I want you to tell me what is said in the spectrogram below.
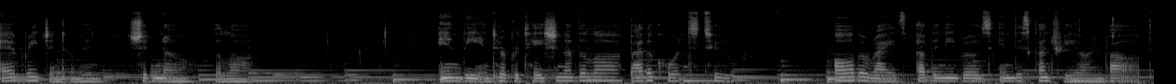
every gentleman should know the law in the interpretation of the law by the courts, too. All the rights of the Negroes in this country are involved,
